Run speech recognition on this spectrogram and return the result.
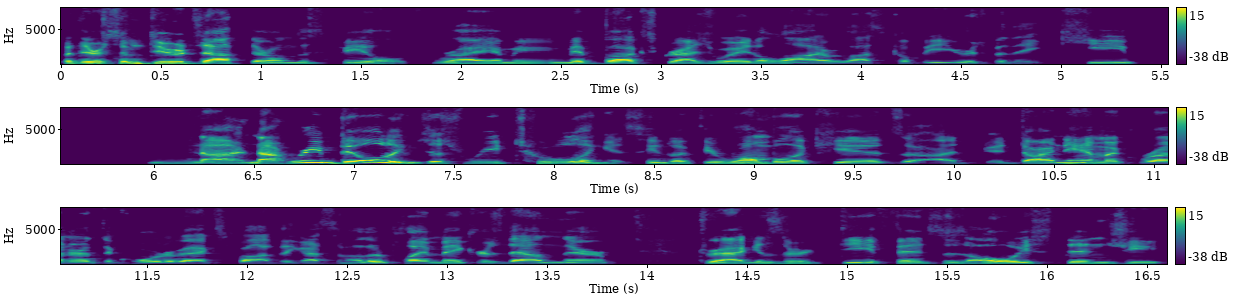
But there's some dudes out there on this field, right? I mean, Mid Bucks graduated a lot over the last couple of years, but they keep not not rebuilding, just retooling. It seems like the Rumbula kids, a, a, dynamic runner at the quarterback spot. They got some other playmakers down there. Dragons, their defense is always stingy.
